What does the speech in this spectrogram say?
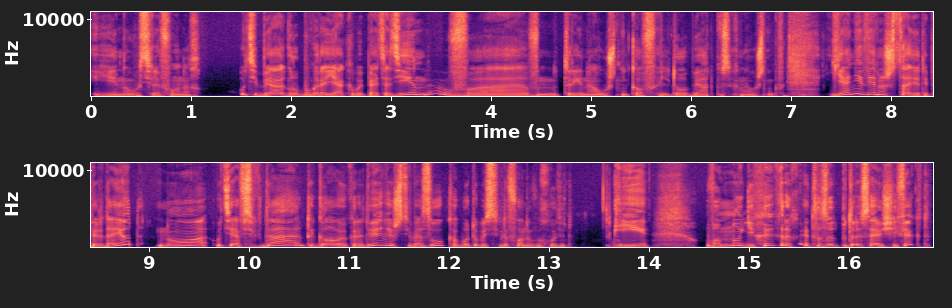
и новых телефонах, у тебя, грубо говоря, якобы 5.1 в, внутри наушников или Dolby Atmos наушников. Я не уверен, что стадия это передает, но у тебя всегда, ты головой, когда двигаешь, у тебя звук как будто бы с телефона выходит. И во многих играх это создает потрясающий эффект.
